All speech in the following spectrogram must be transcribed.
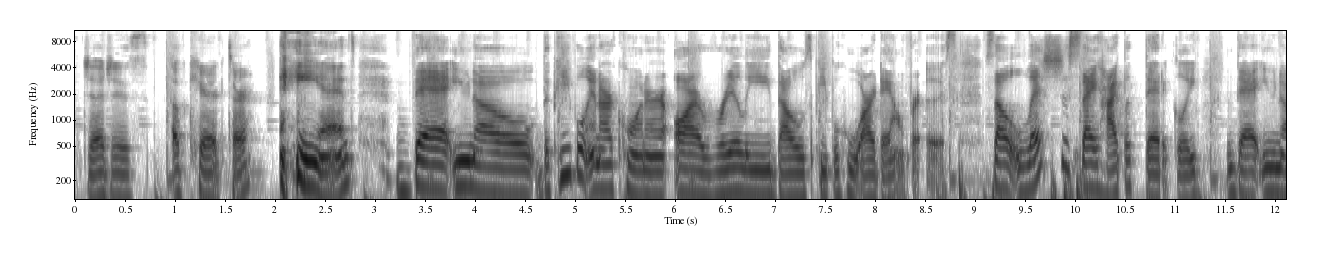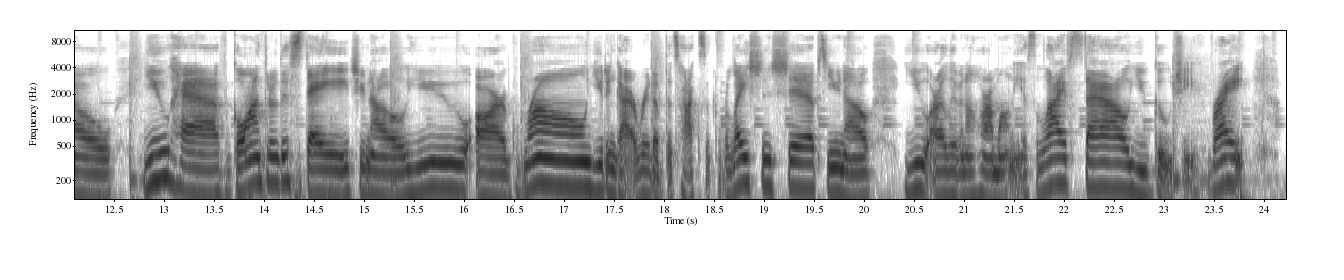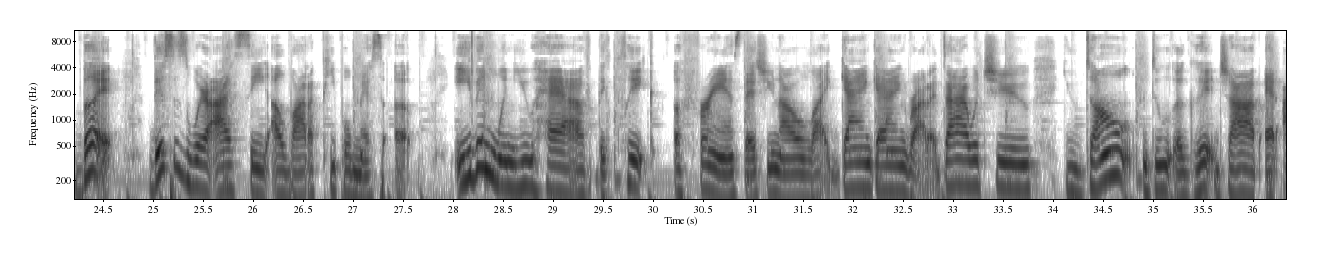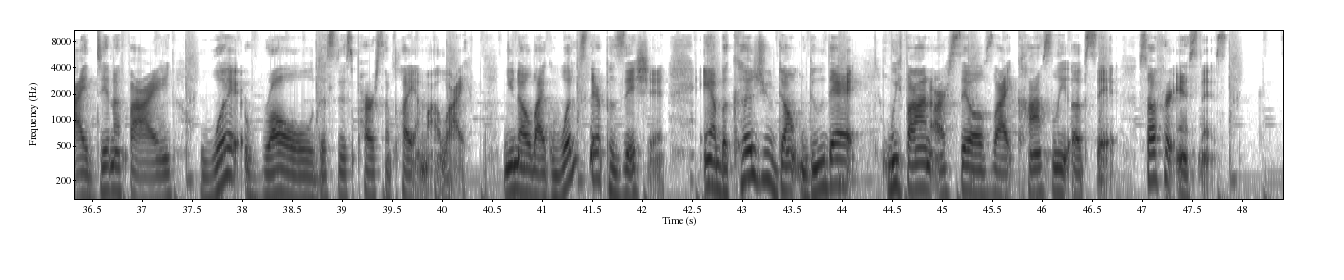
judges of character and that you know the people in our corner are really those people who are down for us. So let's just say hypothetically that you know you have gone through this stage you know you are grown you didn't got rid of the toxic relationships you know you are living a harmonious lifestyle you gucci right? But this is where i see a lot of people mess up even when you have the clique of friends that you know like gang gang ride or die with you you don't do a good job at identifying what role does this person play in my life? You know like what is their position? And because you don't do that we find ourselves like constantly upset. So for instance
